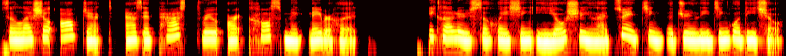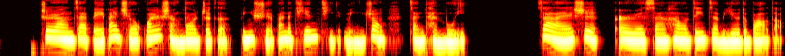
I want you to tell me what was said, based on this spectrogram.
celestial object as it passed through our cosmic neighborhood. 一颗绿色彗星以有史以来最近的距离经过地球。 这让在北半球观赏到这个冰雪般的天体的民众赞叹不已。再来是二月三号 DW 的报道：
